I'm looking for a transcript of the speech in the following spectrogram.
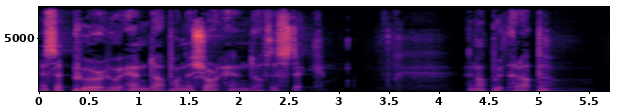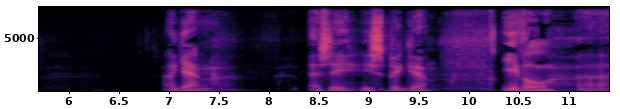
it's the poor who end up on the short end of the stick. And I'll put that up again as the, these big uh, evil. Uh,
